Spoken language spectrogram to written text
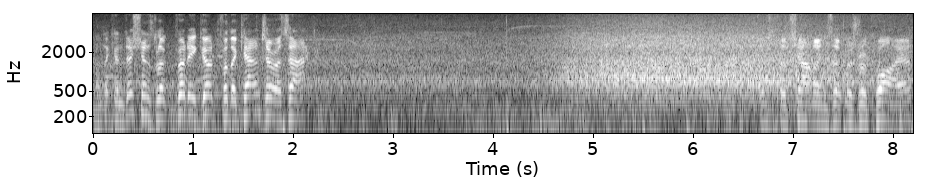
Well, the conditions look pretty good for the counter-attack. Just the challenge that was required.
